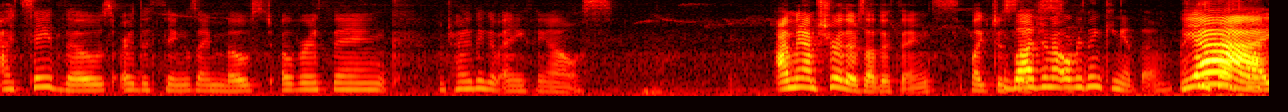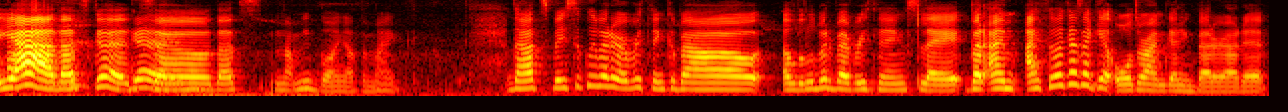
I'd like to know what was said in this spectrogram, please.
i'd say those are the things i most overthink. I'm trying to think of anything else I mean, I'm sure there's other things like just glad like you're not overthinking it though. yeah, yeah, that's good. Good. So that's not me blowing out the mic. That's basically what I overthink about. A little bit of everything, slay. But I'm I feel like as I get older, I'm getting better at it.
